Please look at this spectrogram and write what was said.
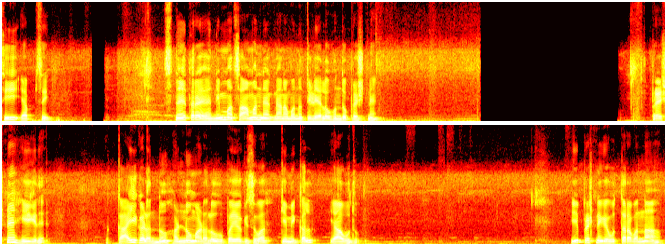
ಸಿ ಎಫ್ ಸಿ. ಸ್ನೇಹಿತರೆ, ನಿಮ್ಮ ಸಾಮಾನ್ಯ ಜ್ಞಾನವನ್ನು ತಿಳಿಯಲು ಒಂದು ಪ್ರಶ್ನೆ. ಪ್ರಶ್ನೆ ಹೀಗಿದೆ. ಕಾಯಿಗಳನ್ನು ಹಣ್ಣು ಮಾಡಲು ಉಪಯೋಗಿಸುವ ಕೆಮಿಕಲ್ ಯಾವುದು? ಈ ಪ್ರಶ್ನೆಗೆ ಉತ್ತರವನ್ನು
